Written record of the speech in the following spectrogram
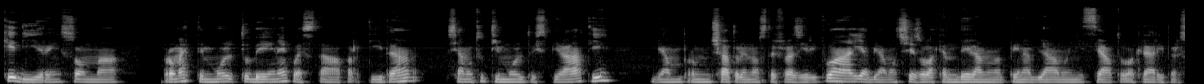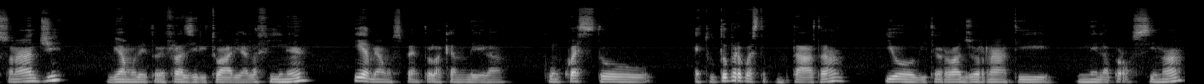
Che dire, insomma, promette molto bene questa partita, siamo tutti molto ispirati, abbiamo pronunciato le nostre frasi rituali, abbiamo acceso la candela non appena abbiamo iniziato a creare i personaggi, abbiamo detto le frasi rituali alla fine e abbiamo spento la candela. Con questo è tutto per questa puntata. Io vi terrò aggiornati nella prossima.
